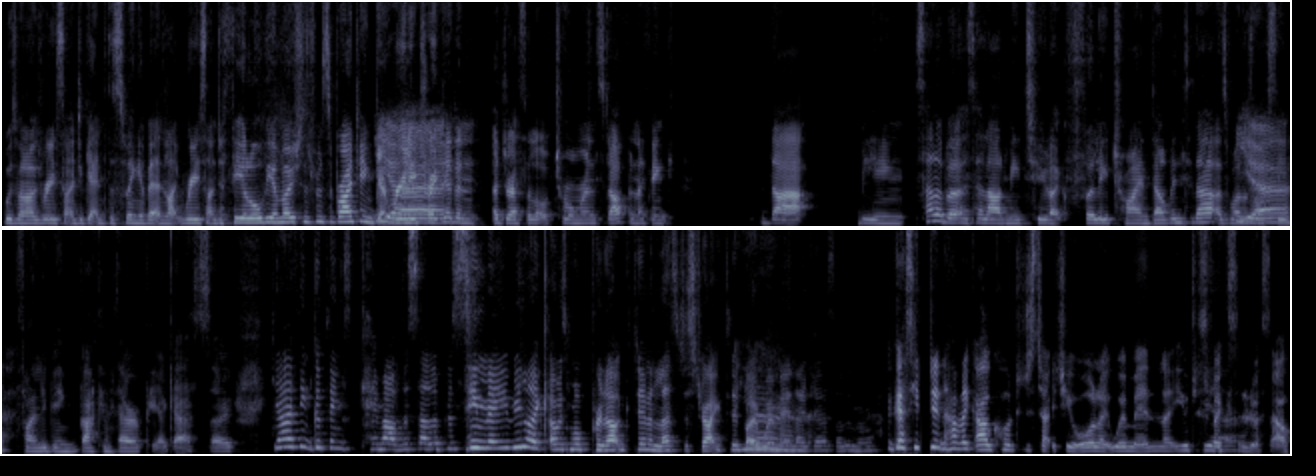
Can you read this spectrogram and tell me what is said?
was when I was really starting to get into the swing of it and like really starting to feel all the emotions from sobriety and get really triggered and address a lot of trauma and stuff. And I think that being celibate has allowed me to like fully try and delve into that as well as Yeah. obviously finally being back in therapy i guess so yeah i think good things came out of the celibacy maybe like i was more productive and less distracted by women i guess i don't know I guess you didn't have like alcohol to distract you or like women, like you were just focusing on yourself.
